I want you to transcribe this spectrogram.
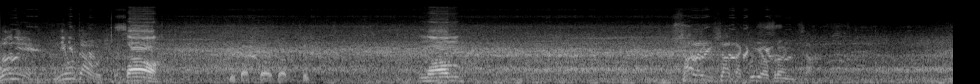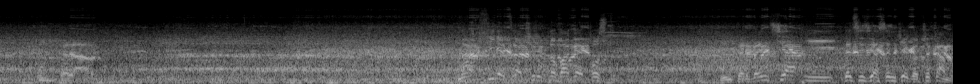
No nie, Co? Łukasz Teodorczyk. No, Szaleńczo atakuje obrońca. Kuntelar. Na chwilę traci równowagę post. Interwencja i decyzja sędziego. Czekamy.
